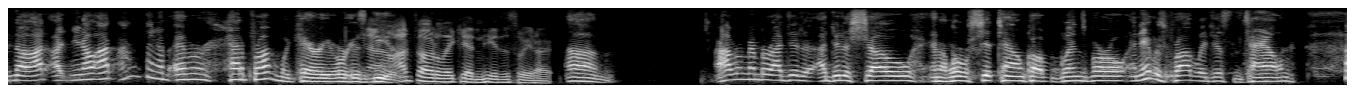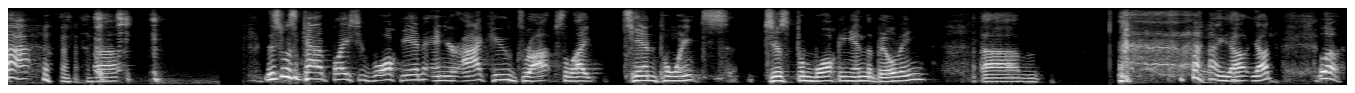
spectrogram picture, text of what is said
no I, I you know I, I don't think i've ever had a problem with Carrie or his No, gear I'm totally kidding. He's a sweetheart. Um, I remember I did a, I did a show in a little shit town called Glensboro, and it was probably just the town. uh, this was the kind of place you walk in and your IQ drops like ten points just from walking in the building. Um, y'all, y'all, look,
